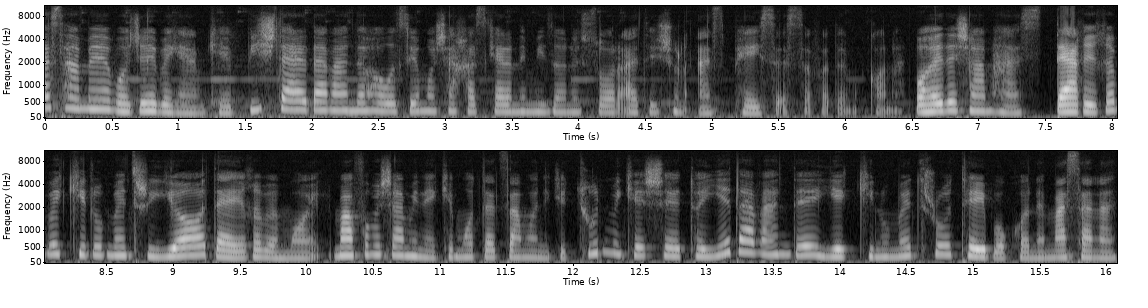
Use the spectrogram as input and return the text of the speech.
از همه واجبه بگم که بیشتر دونده ها واسه مشخص کردن میزان سرعتشون از pace استفاده می‌کنن. واحدش هم هست. دقیقه به کیلومتر یا دقیقه به مایل. مفهومش هم اینه که مدت زمانی که طول می‌کشه تا یه دونده یک کیلومتر رو طی بکنه. مثلا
